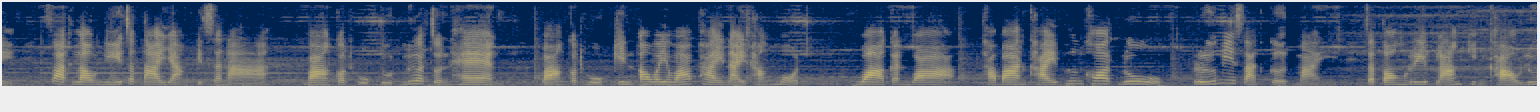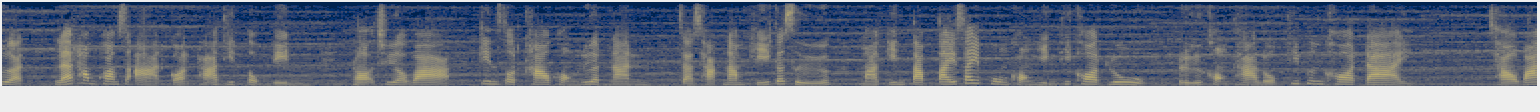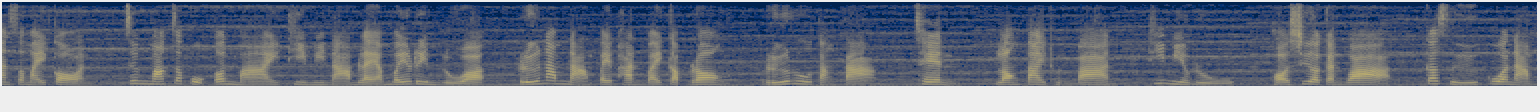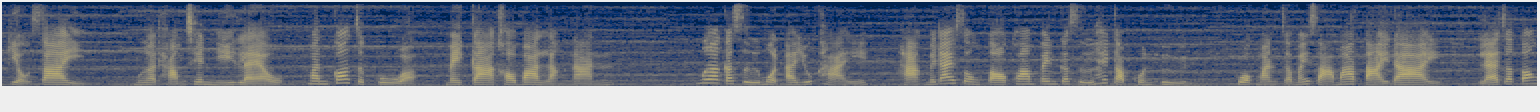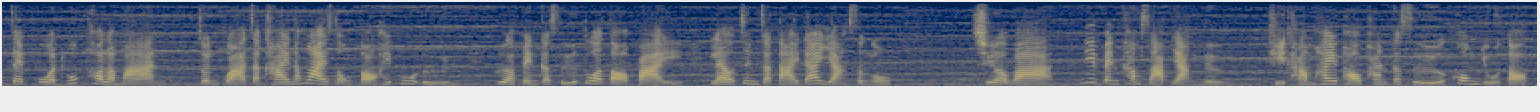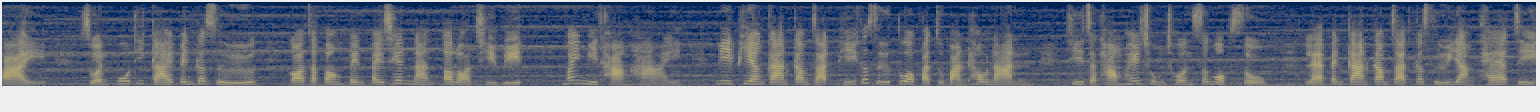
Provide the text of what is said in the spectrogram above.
สัตว์เหล่านี้จะตายอย่างปริศนา บางก็ถูกดูดเลือดจนแห้ง บางก็ถูกกินอวัยวะภายในทั้งหมด ว่ากันว่า ถ้าบ้านใครเพิ่งคลอดลูก หรือมีสัตว์เกิดใหม่ จะต้องรีบล้างกลิ่นคาวเลือด และทำความสะอาดก่อนพระอาทิตย์ตกดิน เพราะเชื่อว่ากลิ่นสดคาวของเลือดนั้น จะชักนำผีกระสือ มากินตับไตไส้พุงของหญิงที่คลอดลูก หรือของทารกที่เพิ่งคลอดได้ ชาวบ้านสมัยก่อนจึงมักจะปลูกต้นไม้ที่มีหน้ำแหลมไว้ริมรั้ว หรือนำหนามไปพันไว้กับร่อง หรือรูต่างๆ เช่นล่องใต้ถุนบ้านที่มีรูเพราะเชื่อกันว่ากระสือกลัวหนามเกี่ยวไส้ เมื่อทำเช่นนี้แล้ว มันก็จะกลัวไม่กล้าเข้าบ้านหลังนั้น เมื่อกระสือหมดอายุไข หากไม่ได้ส่งต่อความเป็นกระสือให้กับคนอื่น พวกมันจะไม่สามารถตายได้ และจะต้องเจ็บปวดทุกทรมาน จนกว่าจะคายน้ำลายส่งต่อให้ผู้อื่น เพื่อเป็นกระสือตัวต่อไป แล้วจึงจะตายได้อย่างสงบ เชื่อว่านี่เป็นคำสาปอย่างหนึ่ง ที่ทำให้เผ่าพันธุ์กระสือคงอยู่ต่อไป ส่วนผู้ที่กลายเป็นกระสือ ก็จะต้องเป็นไปเช่นนั้นตลอดชีวิต ไม่มีทางหาย มีเพียงการกำจัดผีกระสือตัวปัจจุบันเท่านั้น ที่จะทำให้ชุมชนสงบสุข และเป็นการกำจัดกระสืออย่างแท้จริง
